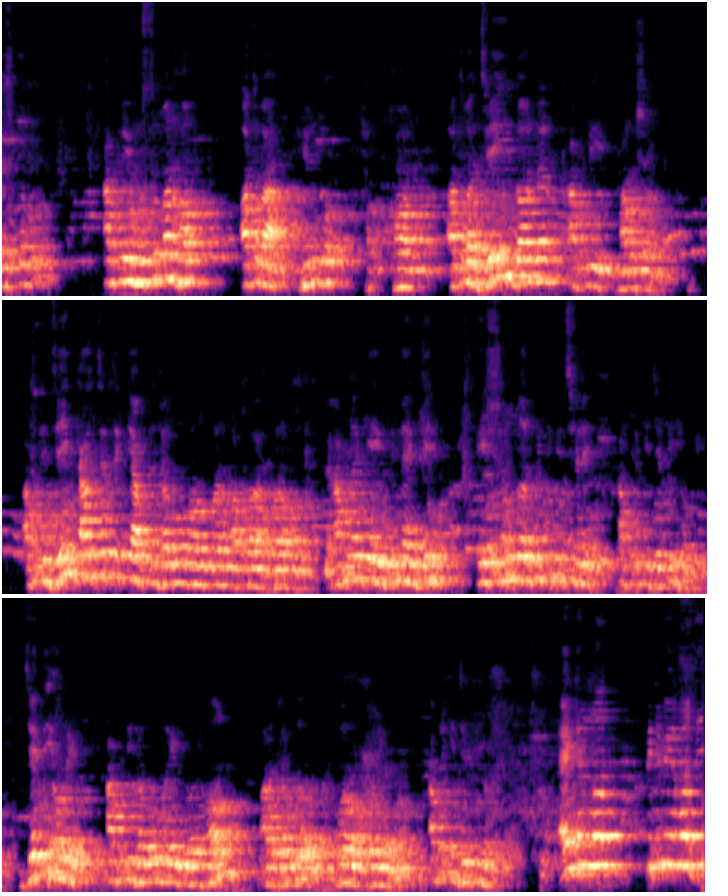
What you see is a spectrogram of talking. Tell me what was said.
শেষ করব। আপনি মুসলমান হন অথবা হিন্দু হন অথবা যেই ধর্মের আপনি মানুষ হন, আপনি যেই কালচার থেকে আপনি জন্মগ্রহণ করেন অথবা বড় হন, আপনাকে একদিন না একদিন এই সুন্দর পৃথিবী ছেড়ে আপনাকে যেতেই হবে। যেতেই হবে, আপনি যত বড় এই ধনী হন আর যত বড় গরিব হন, আপনাকে যেতেই হবে। এই জন্য পৃথিবীর মধ্যে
